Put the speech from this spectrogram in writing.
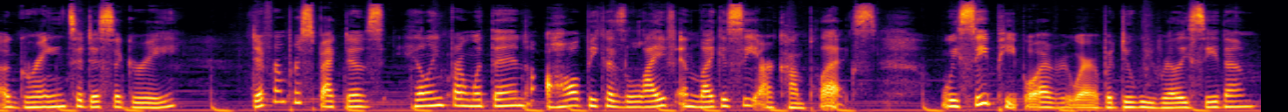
agreeing to disagree, different perspectives, healing from within, all because life and legacy are complex. We see people everywhere, but do we really see them?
